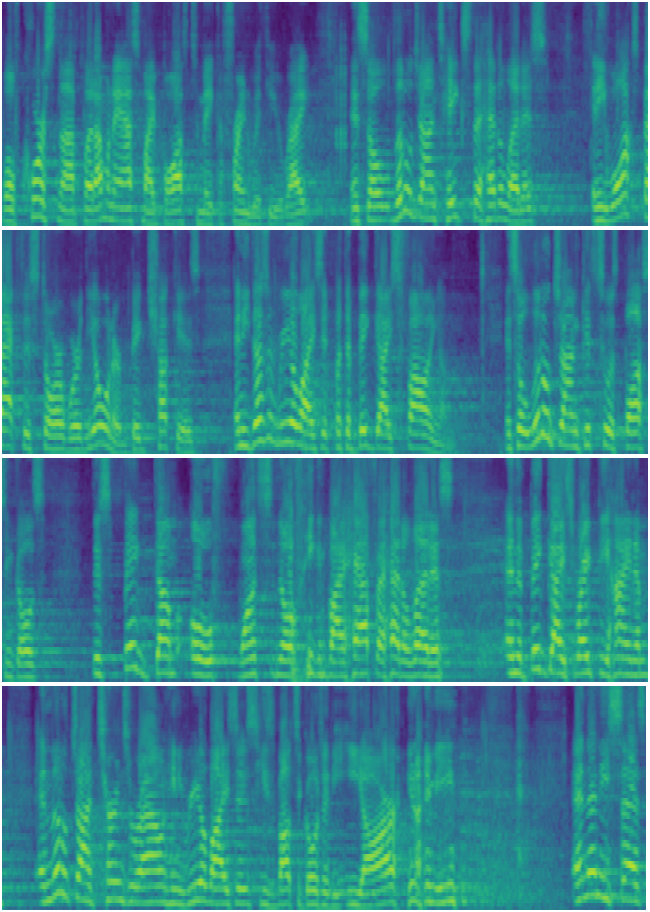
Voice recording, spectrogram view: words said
Well, of course not, but I'm going to ask my boss to make a friend with you, right? And so little John takes the head of lettuce and he walks back to the store where the owner, Big Chuck, is, and he doesn't realize it, but the big guy's following him. And so little John gets to his boss and goes, This big dumb oaf wants to know if he can buy half a head of lettuce. And the big guy's right behind him. And little John turns around and he realizes he's about to go to the ER. You know what I mean? And then he says,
